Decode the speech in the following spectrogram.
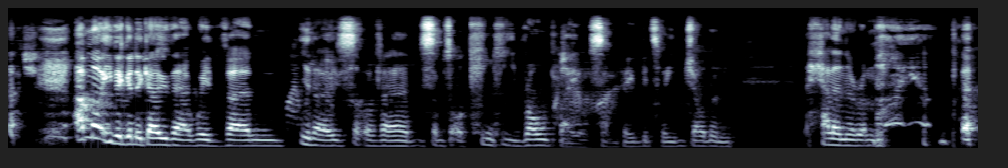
which. I'm not even going to go there with, um, you know, sort of uh, some sort of kinky role play or something between John and Helena and Maya.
